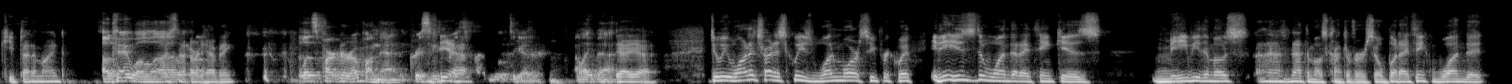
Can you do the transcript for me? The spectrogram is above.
keep that in mind. Okay, well, uh, it's not already happening. let's partner up on that. Chris and Chris yeah. work together. I like that. Yeah, yeah. Do we want to try to squeeze one more super quick? It is the one that I think is maybe the most, uh, not the most controversial, but I think one that,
